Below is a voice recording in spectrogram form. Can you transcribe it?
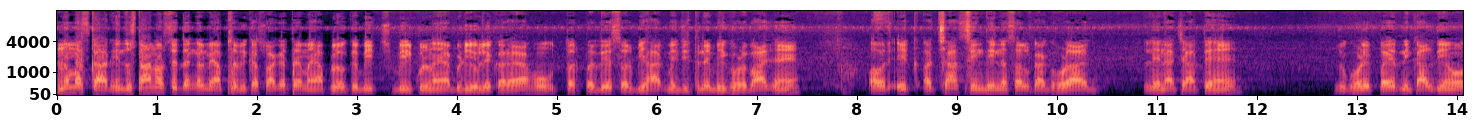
नमस्कार, हिंदुस्तान और से दंगल में आप सभी का स्वागत है। मैं आप लोगों के बीच बिल्कुल नया वीडियो लेकर आया हूँ। उत्तर प्रदेश और बिहार में जितने भी घोड़बाज हैं और एक अच्छा सिंधी नस्ल का घोड़ा लेना चाहते हैं, जो घोड़े पैर निकाल दिए हों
